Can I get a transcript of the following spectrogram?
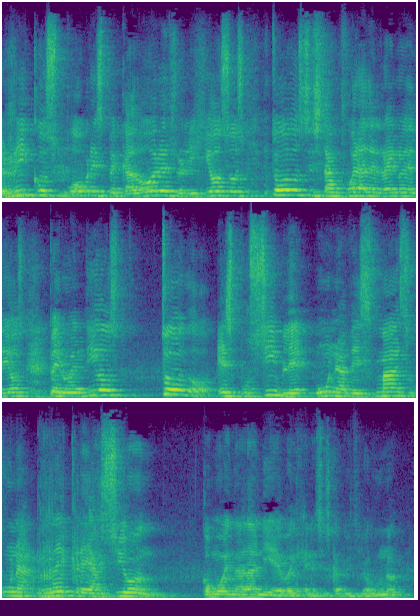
Ricos, pobres, pecadores, religiosos, todos están fuera del reino de Dios, pero en Dios todo es posible una vez más, una recreación, como en Adán y Eva en Génesis capítulo 1.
